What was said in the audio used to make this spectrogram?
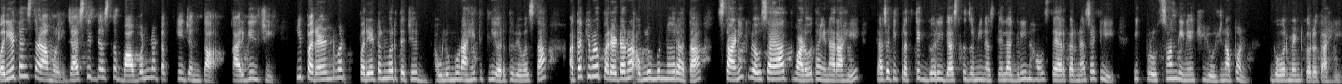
पर्यटन स्थळामुळे जास्तीत जास्त बावन्न टक्के जनता कारगिलची ही पर्यटन पर्यटनवर त्याची अवलंबून आहे तिथली अर्थव्यवस्था. आता केवळ पर्यटनावर अवलंबून न राहता स्थानिक व्यवसायात वाढवता येणार आहे. त्यासाठी प्रत्येक घरी जास्त जमीन असलेला ग्रीन हाऊस तयार करण्यासाठी एक प्रोत्साहन देण्याची योजना पण गव्हर्नमेंट करत आहे.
